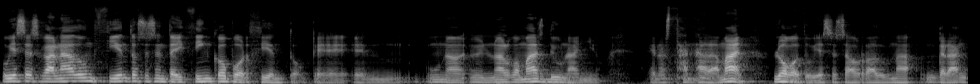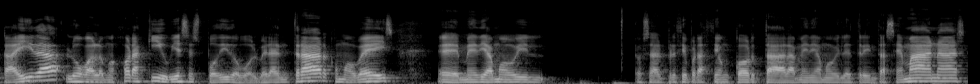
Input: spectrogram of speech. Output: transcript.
Hubieses ganado un 165%, que en, en algo más de un año que no está nada mal. Luego te hubieses ahorrado una gran caída, luego a lo mejor aquí hubieses podido volver a entrar, como veis, eh, media móvil, o sea, el precio por acción corta la media móvil de 30 semanas,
